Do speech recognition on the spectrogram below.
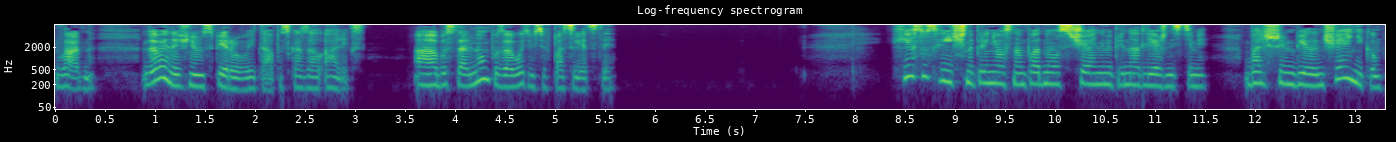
«Ладно, давай начнем с первого этапа», — сказал Алекс. «А об остальном позаботимся впоследствии». Хесус лично принес нам поднос с чайными принадлежностями, большим белым чайником,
